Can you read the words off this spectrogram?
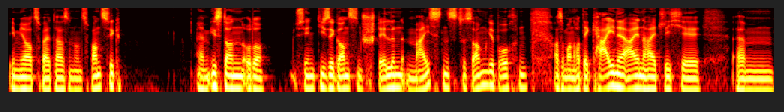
im Jahr 2020, ähm, ist dann oder sind diese ganzen Stellen meistens zusammengebrochen. Also man hatte keine einheitliche ähm,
